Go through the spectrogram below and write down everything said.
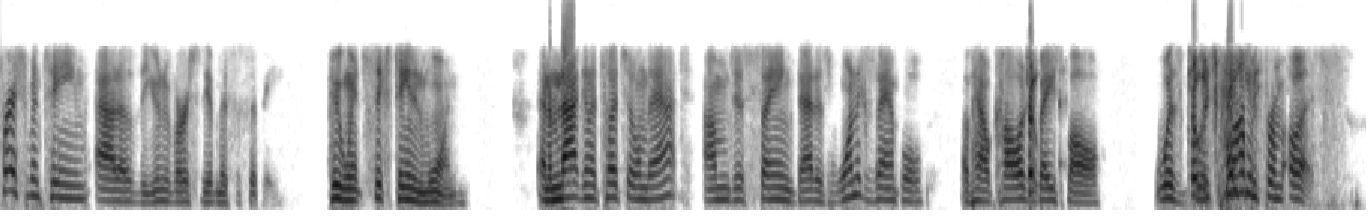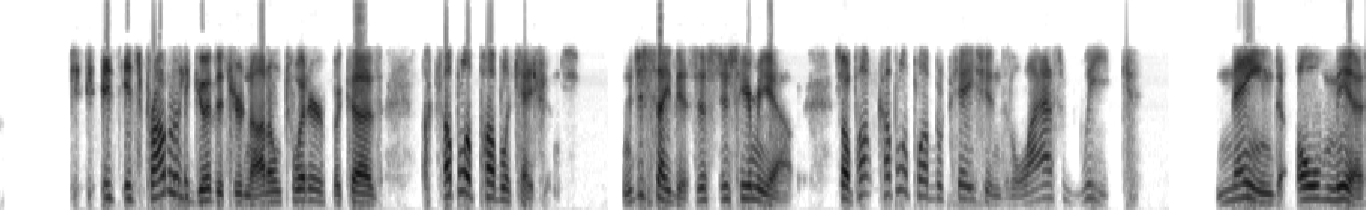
freshman team out of the University of Mississippi who went 16 and 1. And I'm not going to touch on that. I'm just saying that is one example of how college baseball was, so was taken probably- from us. It, it's probably good that you're not on Twitter because a couple of publications. Let me just say this. Just just hear me out. So a couple of publications last week named Ole Miss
